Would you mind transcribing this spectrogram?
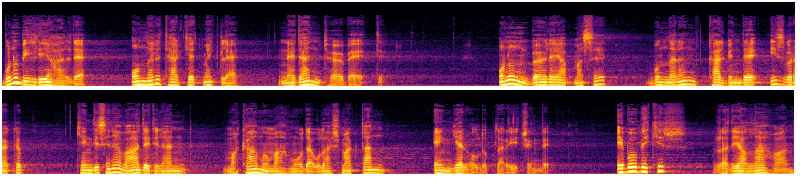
Bunu bildiği halde onları terk etmekle neden tövbe etti? Onun böyle yapması bunların kalbinde iz bırakıp kendisine vaat edilen makamı Mahmud'a ulaşmaktan engel oldukları içindi. Ebu Bekir radıyallahu anh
